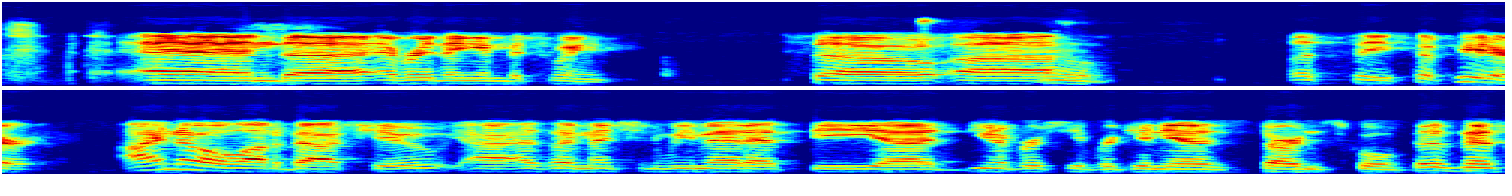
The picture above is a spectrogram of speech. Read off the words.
and uh, everything in between. So oh. let's see. So Peter, I know a lot about you. Uh, as I mentioned, we met at the uh, University of Virginia's Darden School of Business,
